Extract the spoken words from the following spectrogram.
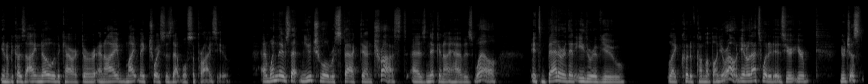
you know, because I know the character and I might make choices that will surprise you. And when there's that mutual respect and trust, as Nick and I have as well, it's better than either of you like could have come up on your own. You know, that's what it is. You're you're you're just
